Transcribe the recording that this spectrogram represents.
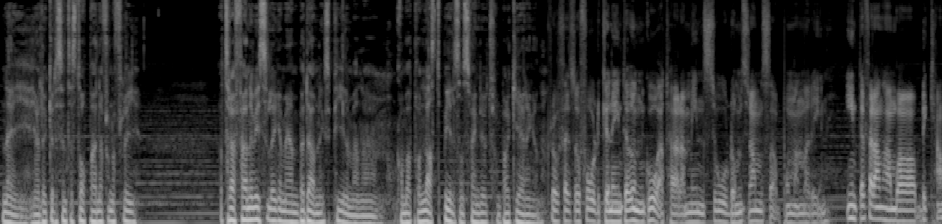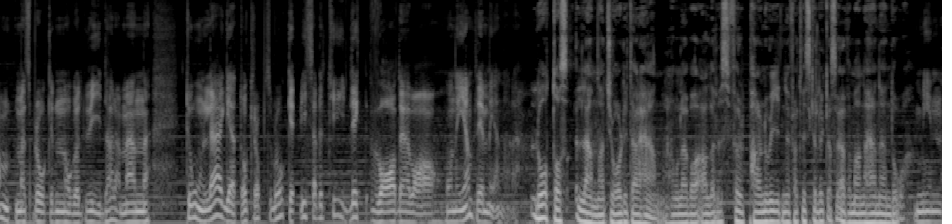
Nej, jag lyckades inte stoppa henne från att fly. Jag träffade henne visserligen med en bedömningspil men eh, hon kom bara på en lastbil som svängde ut från parkeringen. Professor Ford kunde inte undgå att höra min svordomsramsa på mandarin. Inte förrän han var bekant med språket något vidare, men tonläget och kroppsspråket visade tydligt vad det var hon egentligen menade. Låt oss lämna Jordi därhän. Hon lär vara alldeles för paranoid nu för att vi ska lyckas övermanna henne ändå. Min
